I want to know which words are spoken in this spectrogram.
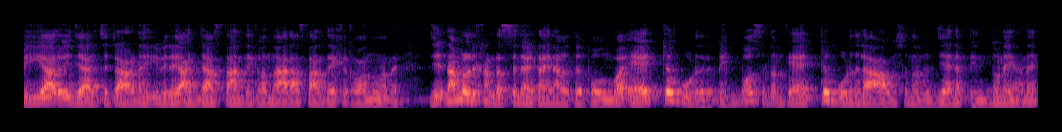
പി ആർ വിചാരിച്ചിട്ടാണ് ഇവർ അഞ്ചാം സ്ഥാനത്തേക്ക് വന്ന് നാലാം സ്ഥാനത്തേക്കൊക്കെ വന്നു പറഞ്ഞത്. നമ്മളൊരു കണ്ടസ്റ്റന്റ് ആയിട്ട് അതിനകത്ത് പോകുമ്പോൾ ഏറ്റവും കൂടുതൽ ബിഗ് ബോസിൽ നമുക്ക് ഏറ്റവും കൂടുതൽ ആവശ്യം എന്ന് പറഞ്ഞാൽ ജനപിന്തുണയാണ്.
